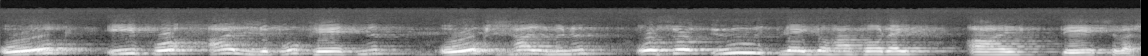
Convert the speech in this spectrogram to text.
og ifra alle profetene og salmene, og så utlegger han for deg alt det som er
